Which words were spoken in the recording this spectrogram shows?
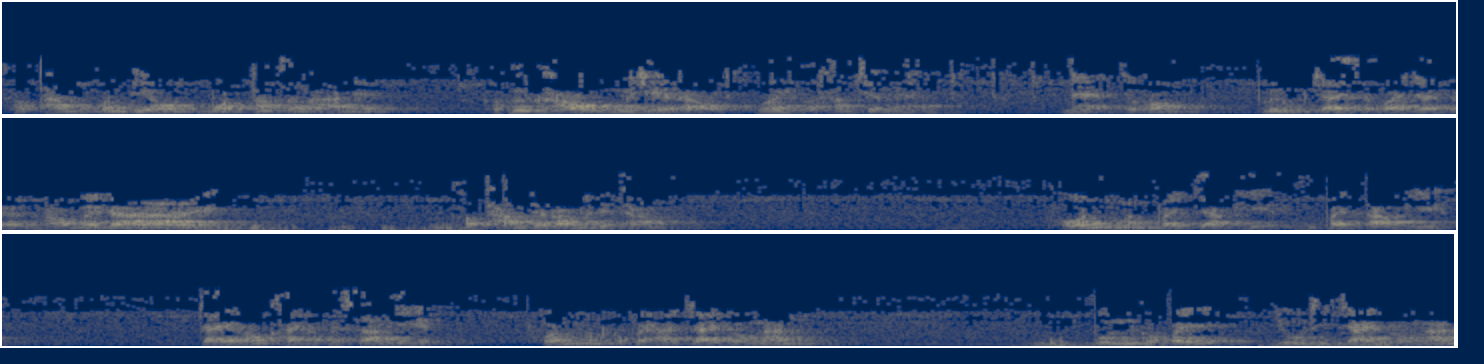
เขาทำคนเดียวหมดทั้งสลาเนี่ย ก็คือเขาไม่ใช่เราเฮ้ยเขาทำเสร็จแล้วเนี่ยเจ้าของปลื้มใจสบายใจไปเขาไม่ได้ เขาทำแต่เราไม่ได้ทำผลมันไปจากเหตุมันไปตามเหตุ ใจของใครเอาไปสร้างเหตุ ผลมันก็ไปหาใจตรงนั้น บุญก็ไปอยู่ที่ใจตรงนั้น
